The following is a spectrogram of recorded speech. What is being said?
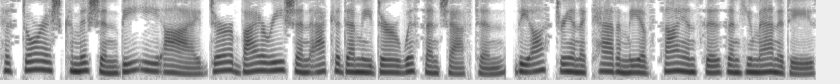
Historische Kommission BEI der Bayerischen Akademie der Wissenschaften, the Austrian Academy of Sciences and Humanities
